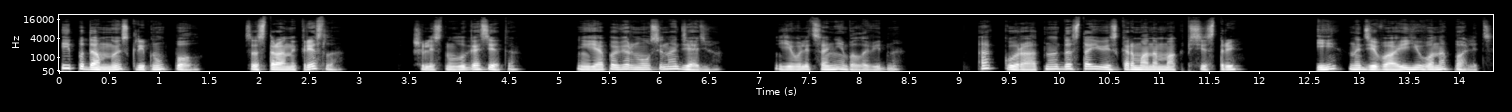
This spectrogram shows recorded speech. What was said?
и подо мной скрипнул пол. Со стороны кресла шелестнула газета. Я повернулся на дядю. Его лица не было видно. Аккуратно достаю из кармана маг сестры и надеваю его на палец.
